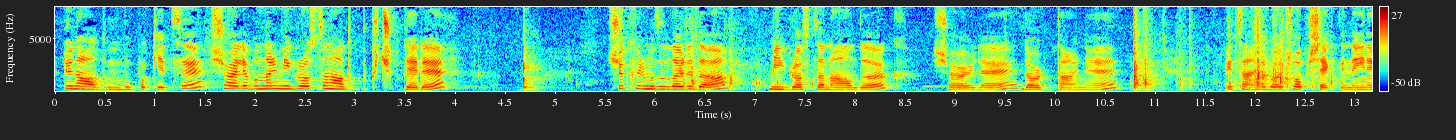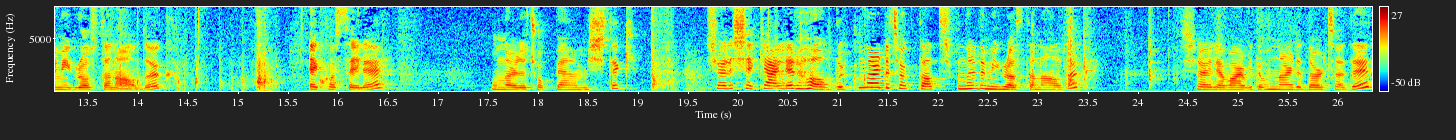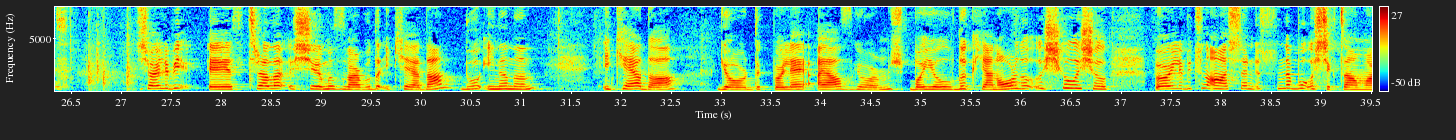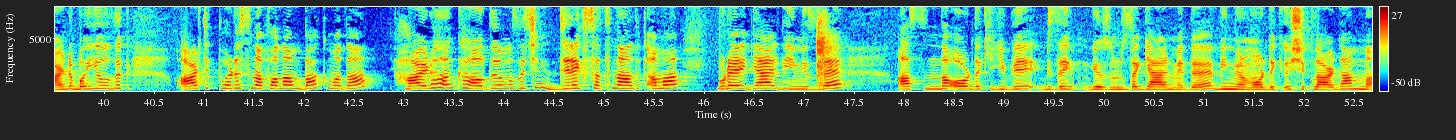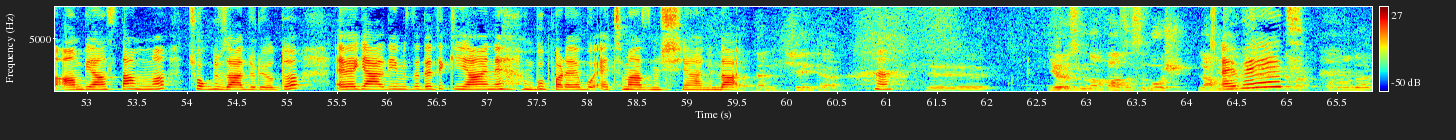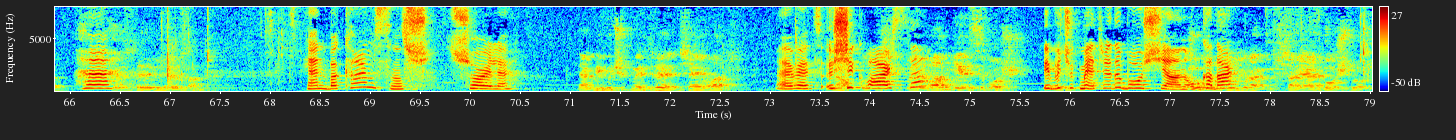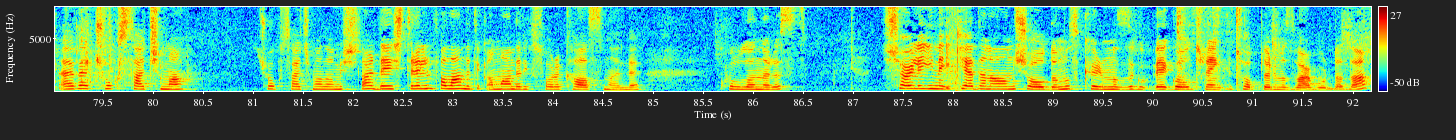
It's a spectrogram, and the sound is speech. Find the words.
Dün aldım bu paketi. Şöyle bunları Migros'tan aldık bu küçükleri. Şu kırmızıları da Migros'tan aldık. Şöyle dört tane. Bir tane de böyle top şeklinde yine Migros'tan aldık. Ekoseli. Bunları da çok beğenmiştik. Şöyle şekerleri aldık. Bunlar da çok tatlış. Bunları da Migros'tan aldık. Şöyle var bir de bunlar da 4 adet. Şöyle bir e, strala ışığımız var. Bu da Ikea'dan. Bu inanın Ikea'da gördük. Böyle ayaz görmüş. Bayıldık. Yani orada ışıl ışıl böyle bütün ağaçların üstünde bu ışıktan vardı. Bayıldık. Artık parasına falan bakmadan hayran kaldığımız için direkt satın aldık ama buraya geldiğimizde aslında oradaki gibi bize gözümüze gelmedi. Bilmiyorum oradaki ışıklardan mı, ambiyanstan mı çok güzel duruyordu. Eve geldiğimizde dedik ki yani bu paraya bu etmezmiş yani. Daha Zaten şey ya. e, yarısından fazlası boş. Lamba Evet. üzerinde. Bak onu da Heh. gösterebiliyorsan. yani bakar mısınız Ş- şöyle. Yani bir buçuk metre şey var. Evet ışık Lamba varsa ışıkları var, gerisi boş. bir buçuk metrede boş yani. O Çok kadar uzun bırakmışlar yani boşluğu. Evet çok saçma. Çok saçmalamışlar. Değiştirelim falan dedik. Aman dedik sonra kalsın hadi. Kullanırız. Şöyle yine Ikea'dan almış olduğumuz kırmızı ve gold renkli toplarımız var burada da.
